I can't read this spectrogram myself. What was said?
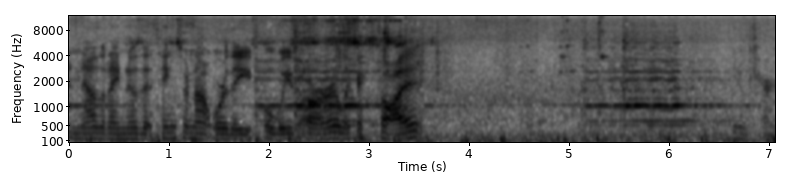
And now that I know that things are not where they always are, like I thought, you don't care.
